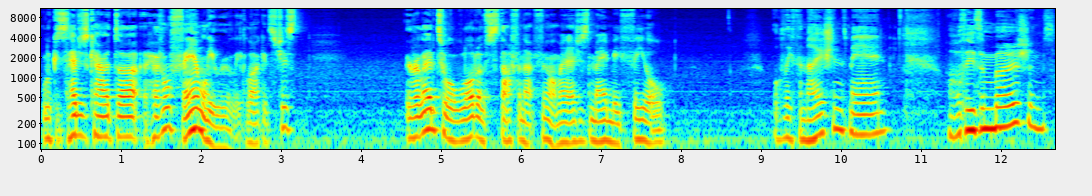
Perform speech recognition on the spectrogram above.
Lucas Hedges' character, her whole family, really. Like, it's just. It related to a lot of stuff in that film, and it just made me feel. All these emotions, man. All these emotions.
